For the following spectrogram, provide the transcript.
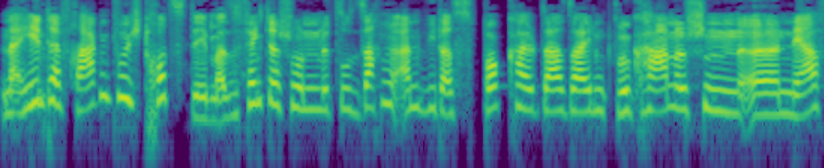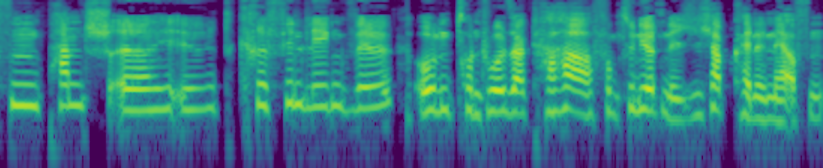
Na, hinterfragen tue ich trotzdem. Also fängt ja schon mit so Sachen an, wie das Spock halt da seinen vulkanischen äh, Nervenpunch äh, Griff hinlegen will und Control sagt, haha, funktioniert nicht, ich habe keine Nerven.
